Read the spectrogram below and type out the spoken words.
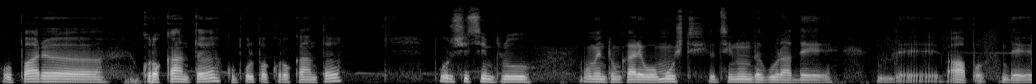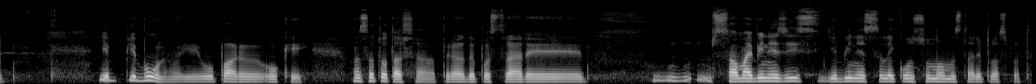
o pară crocantă, cu pulpă crocantă, pur și simplu în momentul în care o muști îți inundă gura de, de apă, de e, e bună, e o pară ok. Însă tot așa, perioada de păstrare, sau mai bine zis, e bine să le consumăm în stare proaspătă.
